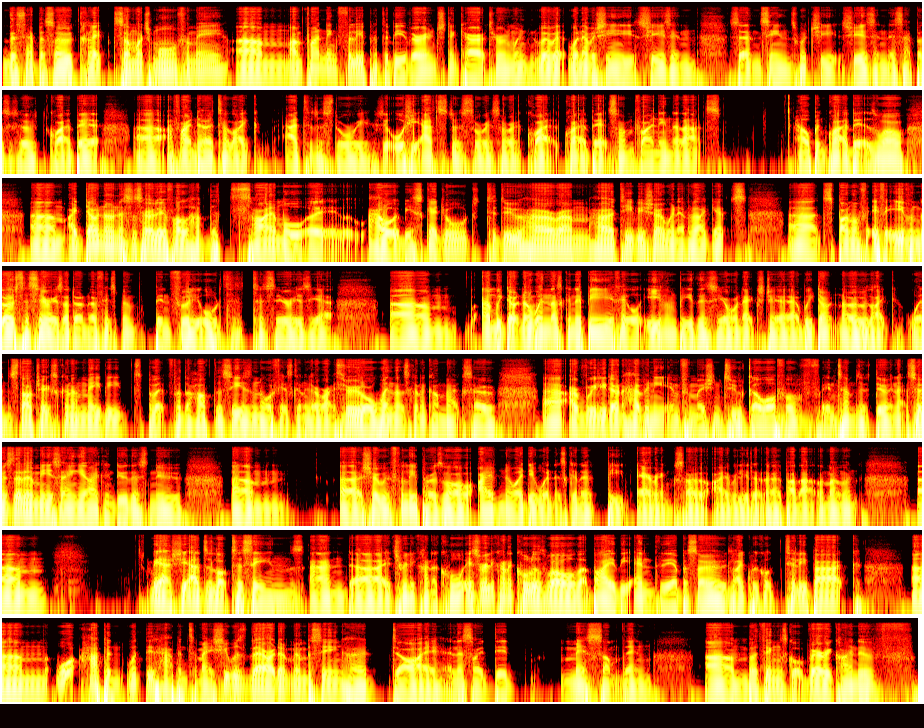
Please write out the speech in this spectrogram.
this episode clicked so much more for me. Um, I'm finding Philippa to be a very interesting character, and when, whenever she she's in certain scenes, which she she is in this episode quite a bit, uh, I find her to like add to the story, or she adds to the story, sorry, quite quite a bit. So I'm finding that that's helping quite a bit as well. Um, I don't know necessarily if I'll have the time or uh, how it would be scheduled to do her um, her TV show whenever that gets uh, spun off. If it even goes to series, I don't know if it's been been fully ordered to, to series yet. Um, and we don't know when that's going to be, if it'll even be this year or next year. And we don't know like when Star Trek's going to maybe split for the half the season, or if it's going to go right through, or when that's going to come back. So uh, I really don't have any information to go off of in terms of doing that. So instead of me saying, yeah, I can do this new um, uh, show with Philippa as well, I have no idea when it's going to be airing. So I really don't know about that at the moment. Um, but yeah, she adds a lot to scenes, and uh, it's really kind of cool. It's really kind of cool as well that by the end of the episode, like we got Tilly back. Um, what happened? What did happen to May? She was there. I don't remember seeing her die, unless I did miss something. Um, but things got very kind of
